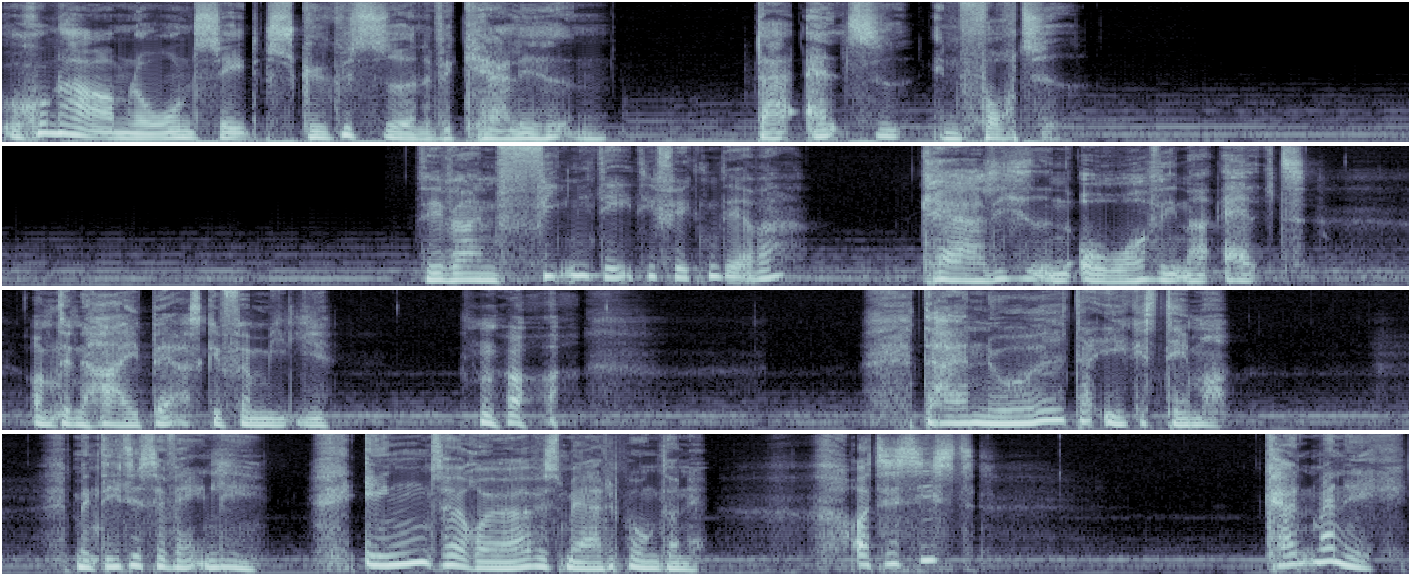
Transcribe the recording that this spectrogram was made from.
Hun har om nogen set skyggesiderne ved kærligheden. Der er altid en fortid. Det var en fin idé, de fik den der, var. Kærligheden overvinder alt. Om den hejbærske familie. der er noget, der ikke stemmer. Men det er det sædvanlige. Ingen tør røre ved smertepunkterne. Og til sidst kan man ikke.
